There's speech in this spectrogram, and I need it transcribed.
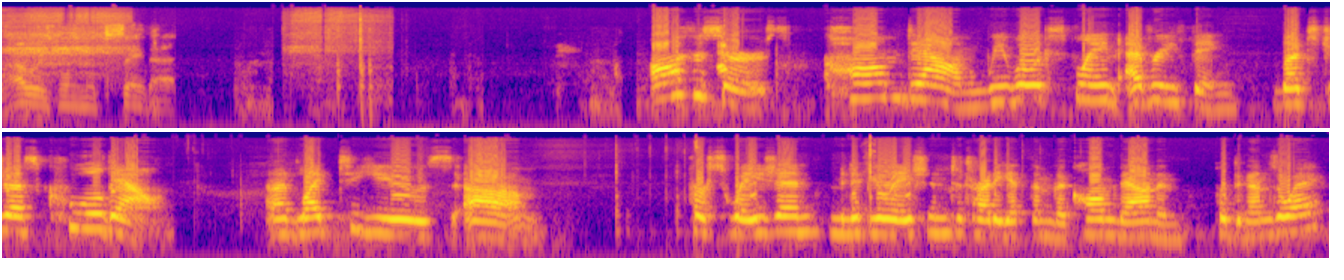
I always wanted to say that. Officers, calm down. We will explain everything. Let's just cool down. And I'd like to use um, persuasion, manipulation to try to get them to calm down and put the guns away.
